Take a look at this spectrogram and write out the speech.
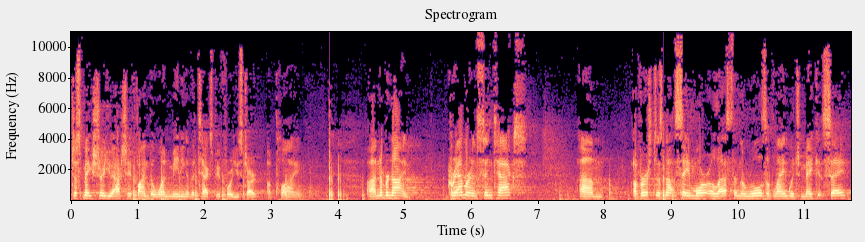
Just make sure you actually find the one meaning of the text before you start applying. Uh, number nine, grammar and syntax. Um, a verse does not say more or less than the rules of language make it say.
